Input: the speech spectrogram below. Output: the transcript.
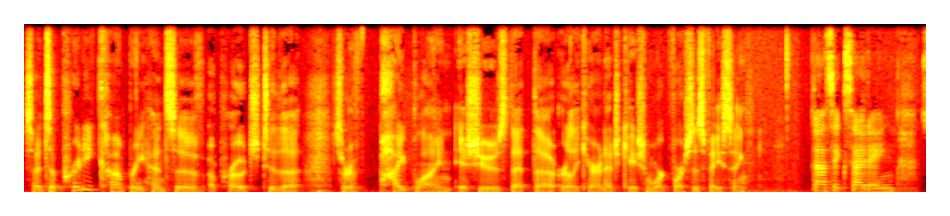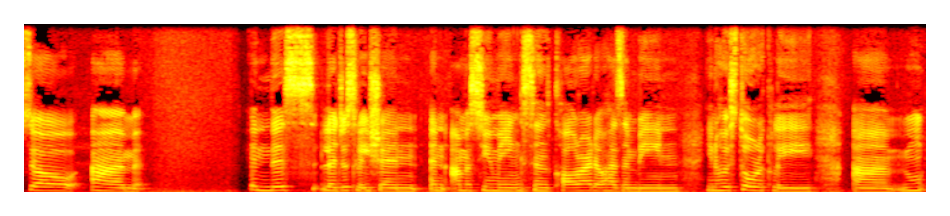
So it's a pretty comprehensive approach to the sort of pipeline issues that the early care and education workforce is facing. That's exciting. So, um, in this legislation, and I'm assuming since Colorado hasn't been, you know, historically um,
